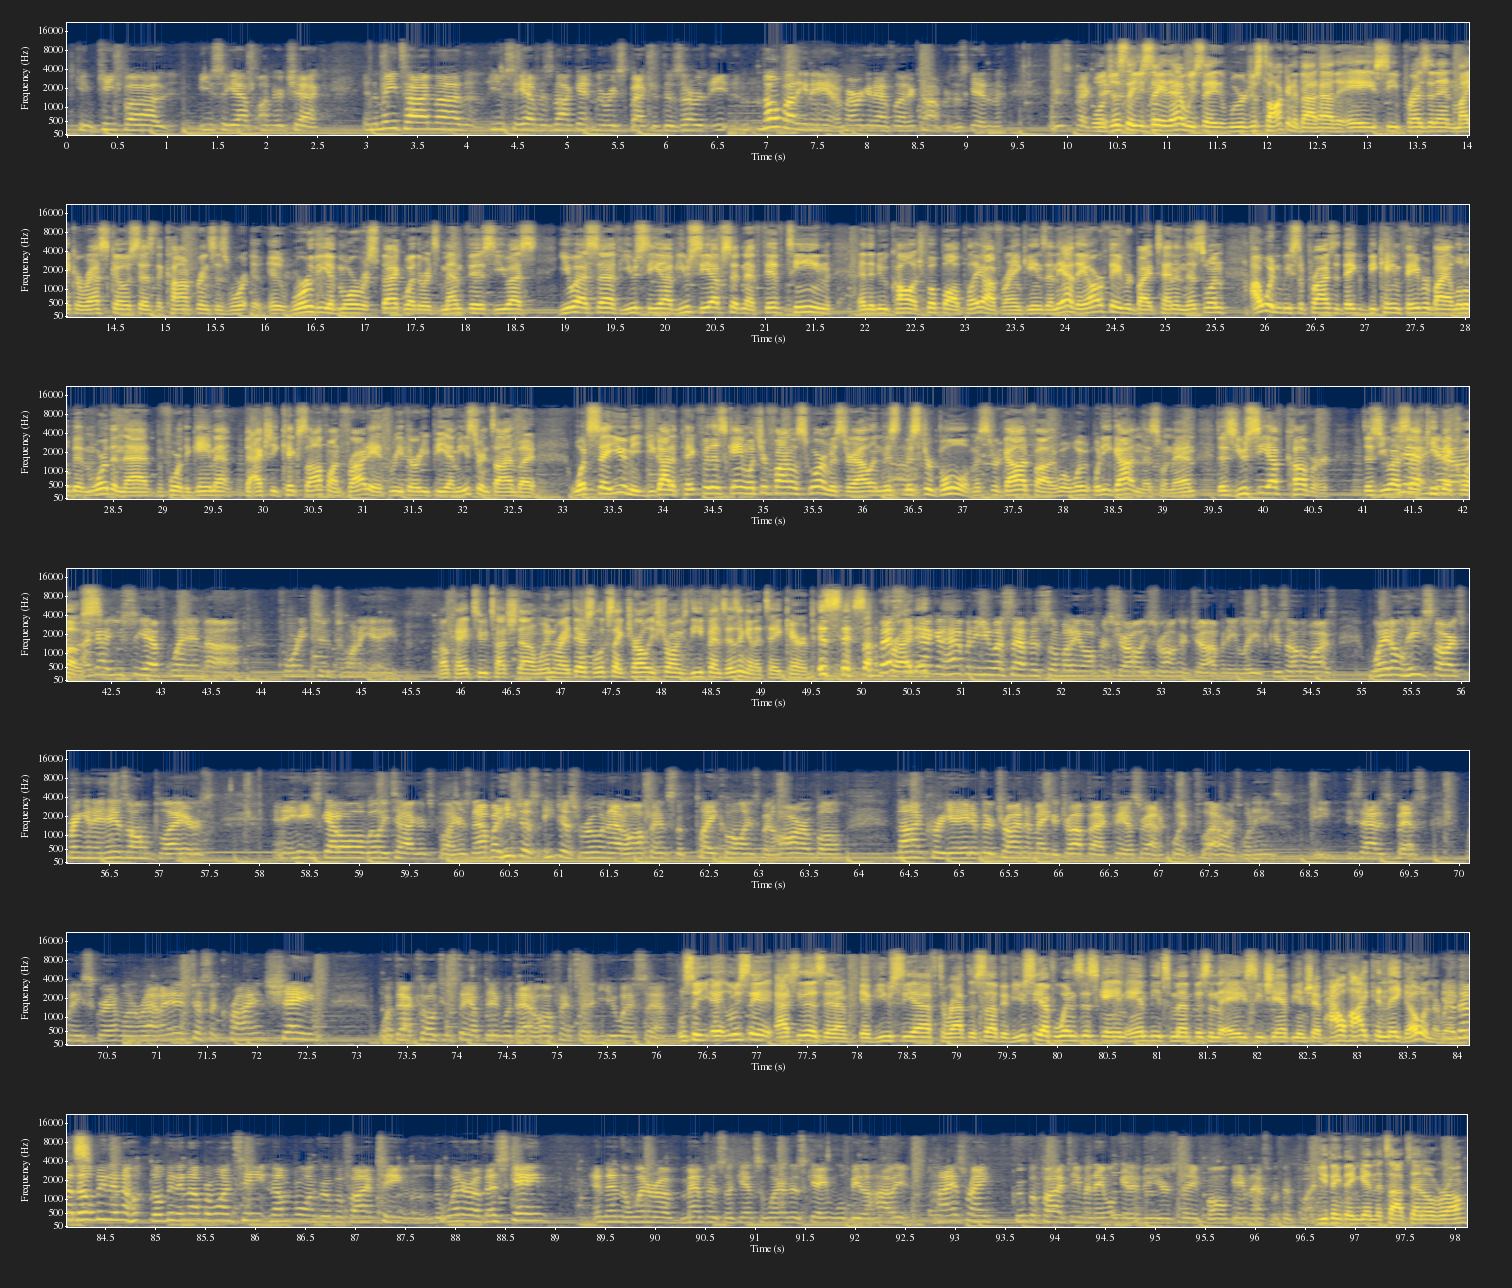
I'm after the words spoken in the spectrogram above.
can keep uh, UCF under check. In the meantime, uh, UCF is not getting the respect it deserves. Nobody in the American Athletic Conference is getting respect. Well, just that you say that, we say we were just talking about how the AAC president Mike Aresco says the conference is wor- worthy of more respect, whether it's Memphis, US, USF, UCF. UCF sitting at 15 in the new college football playoff rankings, and yeah, they are favored by 10 in this one. I wouldn't be surprised if they became favored by a little bit more than that before the game actually kicks off on Friday at 3:30 p.m. Eastern time. But what say you? I mean, you got to pick for this game. What's your final score, Mr. Allen, Mr. Bull, Mr. Godfather? What, what, what, do you got in this one, man? Does UCF cover? Does USF yeah, keep yeah, it close? I got UCF winning uh, 42-28. Okay, two touchdown win right there. So it looks like Charlie Strong's defense isn't going to take care of business on the best Friday. thing that can happen to USF is somebody offers Charlie Strong a job and he leaves. Because otherwise, wait till he starts bringing in his own players, and he's got all of Willie Taggart's players now. But he just he just ruined that offense. The play calling's been horrible, non-creative. They're trying to make a drop back passer out of Quinton Flowers when he's he, he's at his best when he's scrambling around. It's just a crying shame what that coaching staff did with that offense at USF. Well, so eh, let me say, ask you this: and if, if UCF to wrap this up, if UCF wins this game and beats Memphis in the AAC championship, how high can they go in the yeah, rankings? They'll, they'll, be the they'll be the number one team, number one group of five team. The winner of this game. And then the winner of Memphis against the winner of this game will be the highly, highest ranked group of five team, and they will get a New Year's Day ball game. That's what they're playing. You think they can get in the top ten overall?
